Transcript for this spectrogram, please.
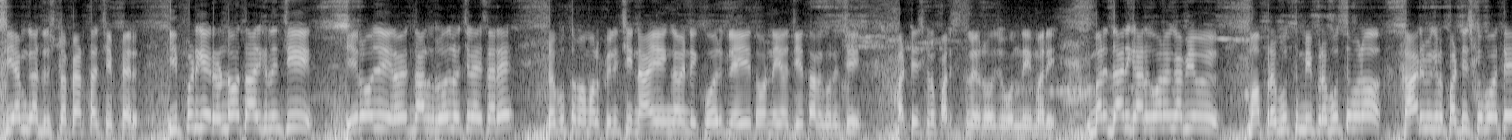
సీఎం గారు దృష్టిలో పెడతా చెప్పారు. ఇప్పటికే రెండవ తారీఖు నుంచి ఈ రోజు ఇరవై నాలుగు రోజులు వచ్చినాయి సరే ప్రభుత్వం మమ్మల్ని పిలిచి న్యాయంగా ఉండే కోరికలు ఏవైతే ఉన్నాయో జీతాల గురించి పట్టించుకున్న పరిస్థితులు ఈరోజు ఉంది మరి. మరి దానికి అనుగుణంగా మేము మా ప్రభుత్వం మీ ప్రభుత్వంలో కార్మికులు పట్టించుకోకపోతే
